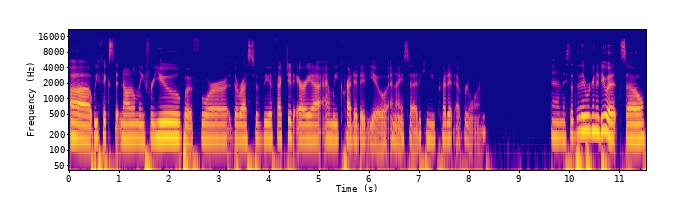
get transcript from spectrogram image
Uh, we fixed it not only for you, but for the rest of the affected area, and we credited you. And I said, can you credit everyone? And they said that they were going to do it. So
